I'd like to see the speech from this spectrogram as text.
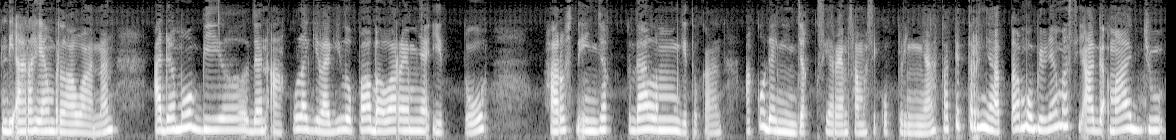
Di arah yang berlawanan ada mobil dan aku lagi-lagi lupa bahwa remnya itu harus diinjak ke dalam gitu kan. Aku udah nginjek si rem sama si kuplingnya tapi ternyata mobilnya masih agak maju.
